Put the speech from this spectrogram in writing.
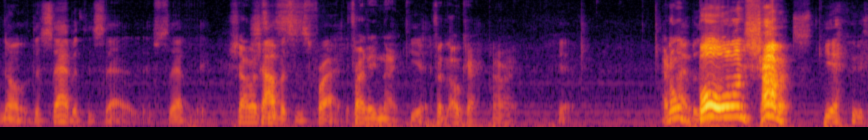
No, the Sabbath is Saturday. Saturday. Shabbat, Shavuot is, is Friday. Friday night. Yeah. Okay, all right. Yeah. I don't I bowl on Shabbat. Yeah. is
